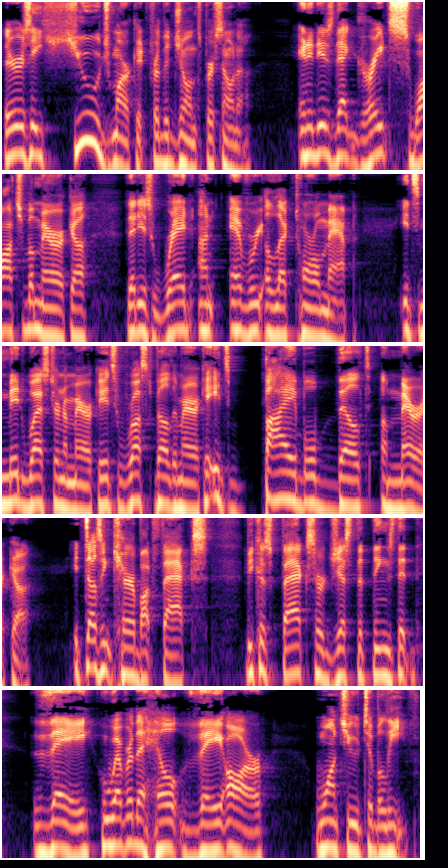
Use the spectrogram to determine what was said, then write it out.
There is a huge market for the Jones persona, and it is that great swatch of America that is red on every electoral map. It's Midwestern America, it's Rust Belt America, it's Bible Belt America. It doesn't care about facts because facts are just the things that they, whoever the hell they are, want you to believe.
